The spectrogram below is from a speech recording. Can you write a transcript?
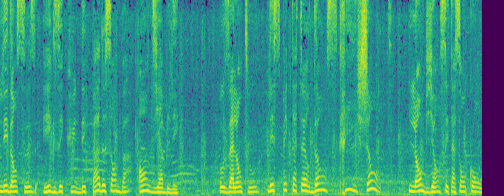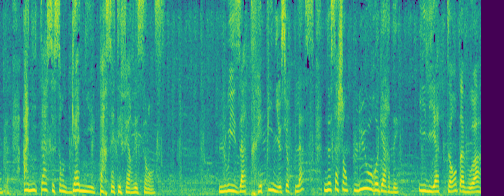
Les danseuses exécutent des pas de samba endiablés. Aux alentours, les spectateurs dansent, crient, chantent. L'ambiance est à son comble. Anita se sent gagnée par cette effervescence. Louisa trépigne sur place, ne sachant plus où regarder. Il y a tant à voir.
